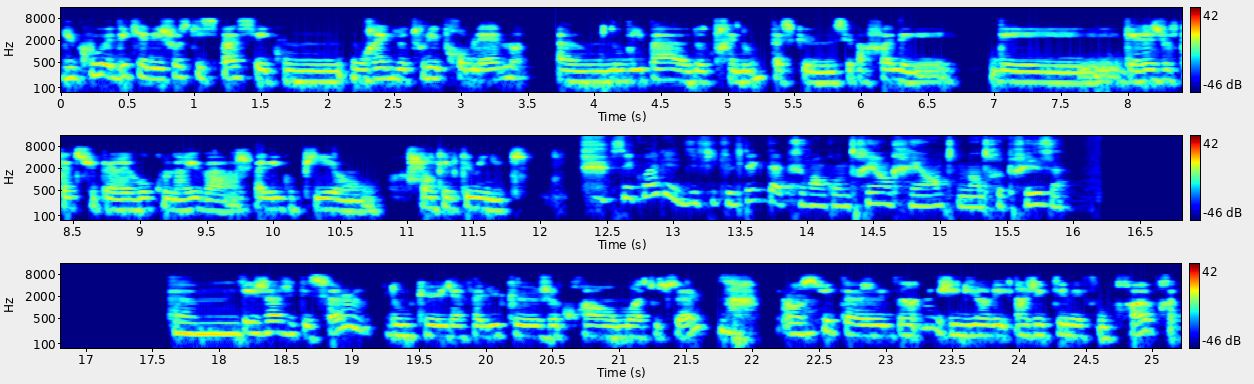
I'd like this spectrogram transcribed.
Du coup, dès qu'il y a des choses qui se passent et qu'on règle tous les problèmes, euh, on n'oublie pas notre prénom parce que c'est parfois des, des, des, résultats de super-héros qu'on arrive à, à dégoupiller en, en quelques minutes. C'est quoi les difficultés que tu as pu rencontrer en créant ton entreprise? Euh, déjà, j'étais seule, donc euh, il a fallu que je croie en moi toute seule. Ensuite, euh, j'ai dû injecter mes fonds propres.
